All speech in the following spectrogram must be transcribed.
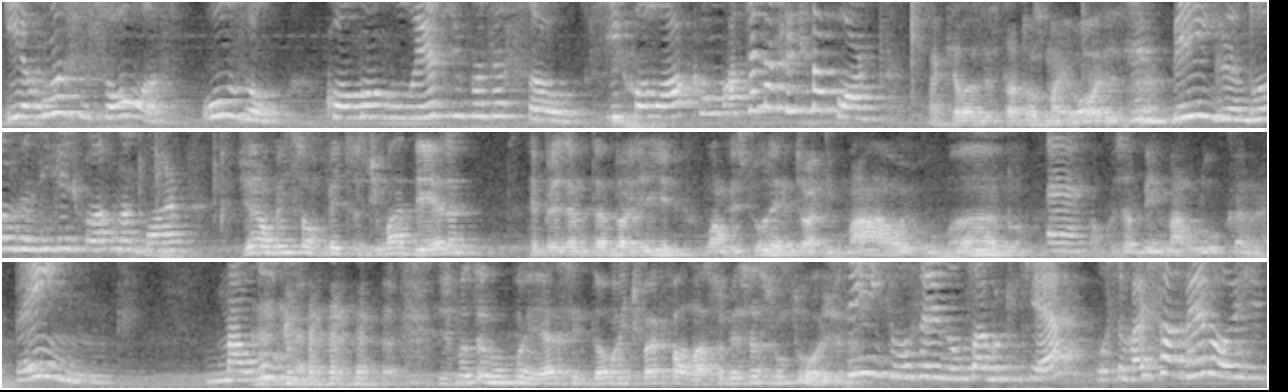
E algumas pessoas usam como amuleto de proteção Sim. e colocam até na frente da porta. Aquelas estátuas maiores, É né? bem grandonas assim que eles colocam na porta. Geralmente são feitos de madeira, representando ali uma mistura entre o animal e o humano. É. Uma coisa bem maluca, né? Bem maluca. Se você não conhece, então a gente vai falar sobre esse assunto hoje, né? Sim, que você não sabe o que é, você vai saber hoje.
